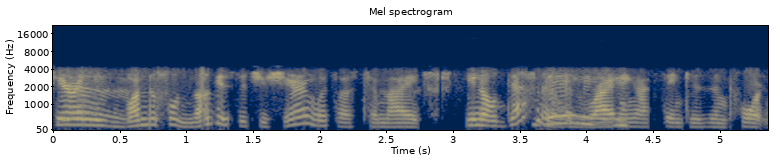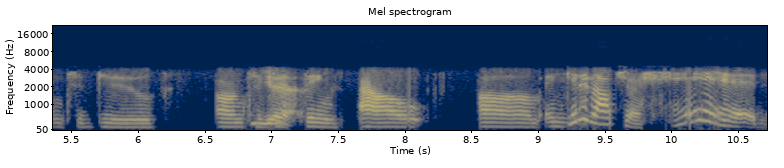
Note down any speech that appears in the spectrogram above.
sharing Yes. these wonderful nuggets that you're sharing with us tonight. You know, definitely writing I think is important to do, um, to get things out. Um, and get it out your head.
